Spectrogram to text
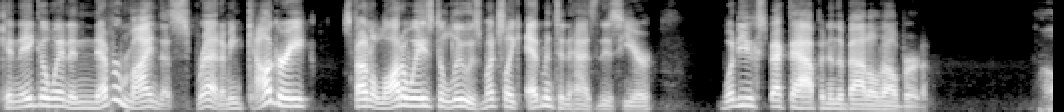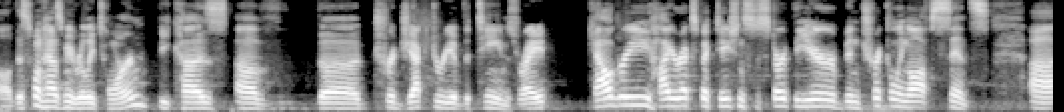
Can they go in and never mind the spread? I mean, Calgary has found a lot of ways to lose, much like Edmonton has this year. What do you expect to happen in the Battle of Alberta? Oh, this one has me really torn because of the trajectory of the teams, right? Calgary, higher expectations to start the year, have been trickling off since. Uh,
